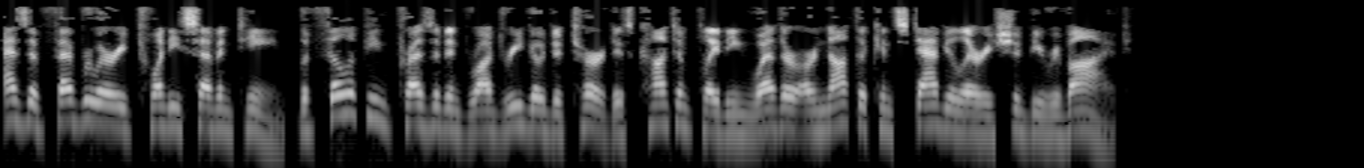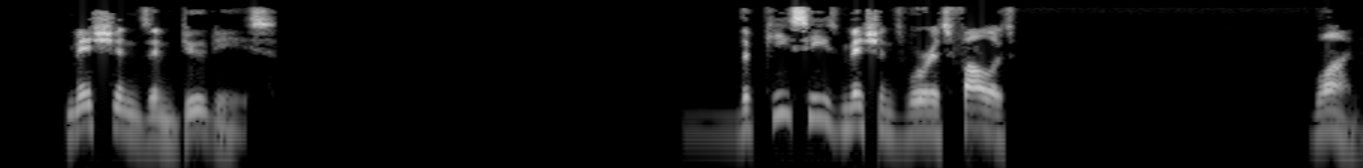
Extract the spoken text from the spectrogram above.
As of February 2017, the Philippine President Rodrigo Duterte is contemplating whether or not the constabulary should be revived. Missions and duties The PC's missions were as follows 1.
